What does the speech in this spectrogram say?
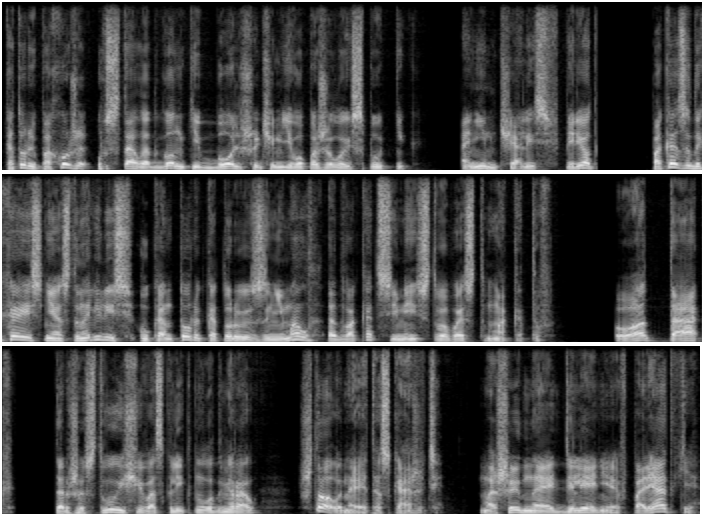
который, похоже, устал от гонки больше, чем его пожилой спутник. Они мчались вперед, пока, задыхаясь, не остановились у конторы, которую занимал адвокат семейства Вест-Маккотов. «Вот так!» — торжествующе воскликнул адмирал. Что вы на это скажете? Машинное отделение в порядке,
